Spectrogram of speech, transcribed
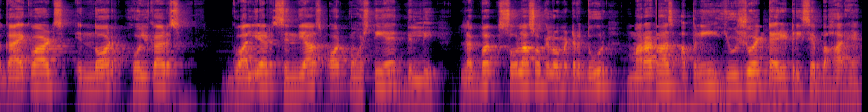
Gaekwads, Indore Holkars Gwalior, Scindias और पहुँचती है दिल्ली। लगभग 1600 किलोमीटर दूर मराठास अपनी यूजुअल टेरिटरी से बाहर है।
